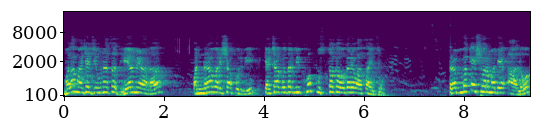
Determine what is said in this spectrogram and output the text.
मला माझ्या जीवनाचं ध्येय मिळालं पंधरा वर्षापूर्वी. त्याच्या अगोदर मी खूप पुस्तकं वगैरे वाचायचो. त्र्यंबकेश्वर मध्ये आलो.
